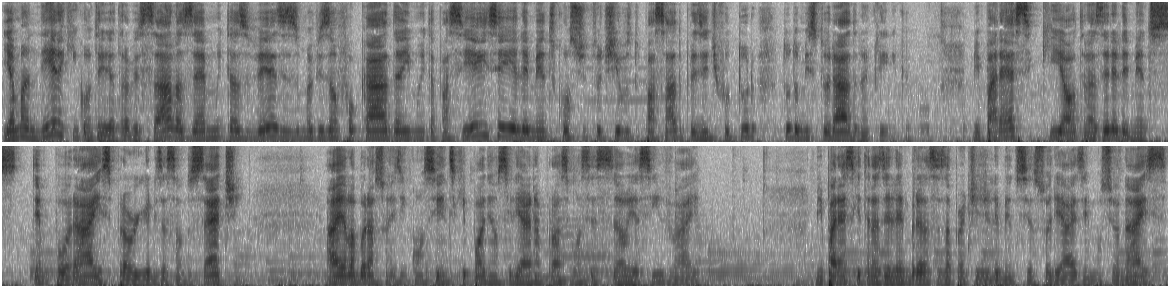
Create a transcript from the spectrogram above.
E a maneira que encontrei de atravessá-las é muitas vezes uma visão focada em muita paciência e elementos constitutivos do passado, presente e futuro, tudo misturado na clínica. Me parece que ao trazer elementos temporais para a organização do setting, há elaborações inconscientes que podem auxiliar na próxima sessão e assim vai. Me parece que trazer lembranças a partir de elementos sensoriais e emocionais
